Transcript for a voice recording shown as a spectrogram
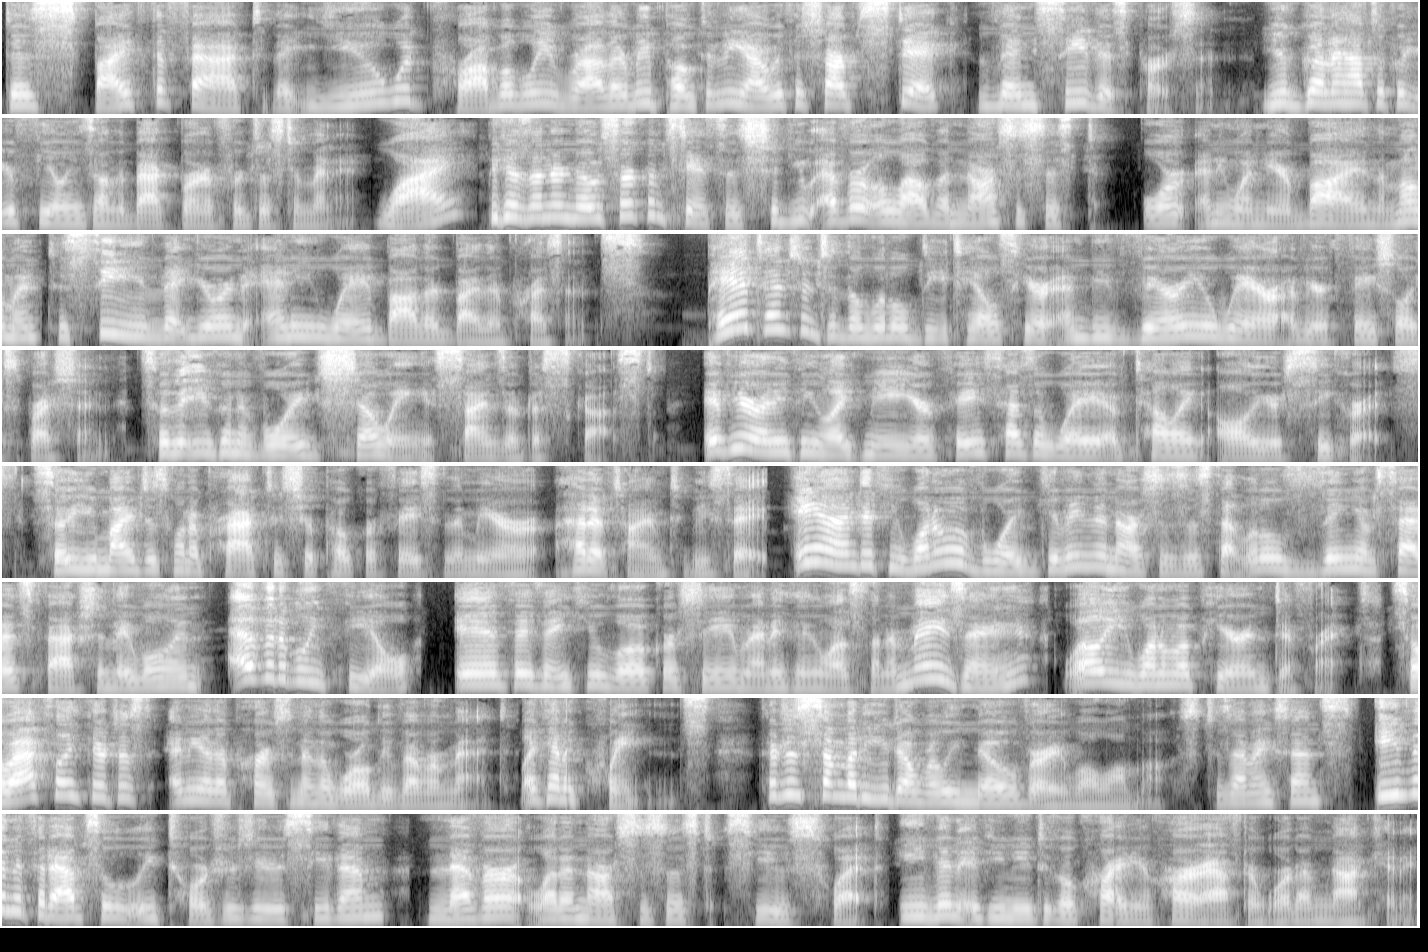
despite the fact that you would probably rather be poked in the eye with a sharp stick than see this person. You're going to have to put your feelings on the back burner for just a minute. Why? Because under no circumstances should you ever allow the narcissist or anyone nearby in the moment to see that you're in any way bothered by their presence. Pay attention to the little details here and be very aware of your facial expression so that you can avoid showing signs of disgust. If you're anything like me, your face has a way of telling all your secrets. So you might just want to practice your poker face in the mirror ahead of time to be safe. And if you want to avoid giving the narcissist that little zing of satisfaction they will inevitably feel if they think you look or seem anything less than amazing, well, you want to appear indifferent. So act like they're just any other person in the world you've ever met, like an acquaintance. They're just somebody you don't really know very well almost. Does that make sense? Even if it absolutely tortures you to see them, never let a narcissist see you sweat. Even if you need to go cry in your car afterward, I'm not kidding.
